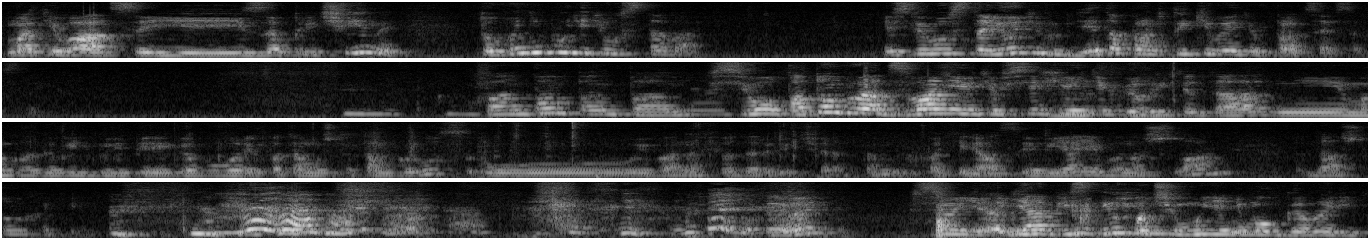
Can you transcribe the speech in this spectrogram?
мотивации из-за причины, то вы не будете уставать. Если вы устаете, вы где-то провтыкиваете в процессах своих. Пам-пам-пам-пам. Да. Все, потом вы отзваниваете всех и этих, говорите, да, не могла говорить, были переговоры, потому что там груз у Ивана Федоровича там потерялся, и я его нашла. Да, что вы хотели? Понимаете? Все, я, я объяснил, почему я не мог говорить.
